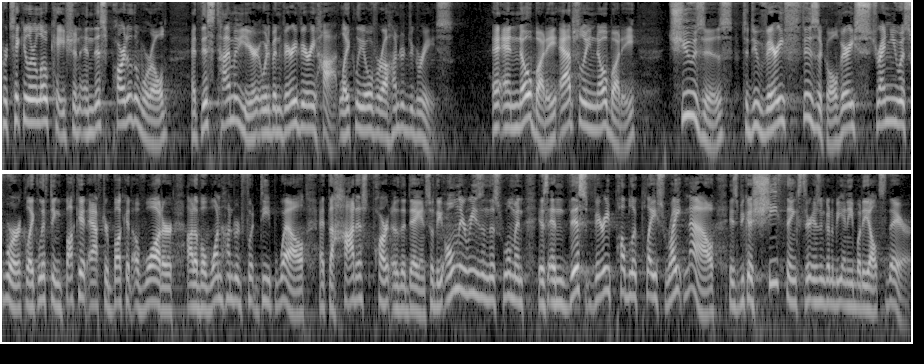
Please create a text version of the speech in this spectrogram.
particular location in this part of the world, at this time of year, it would have been very, very hot, likely over 100 degrees. And, and nobody, absolutely nobody, chooses to do very physical, very strenuous work, like lifting bucket after bucket of water out of a 100 foot deep well at the hottest part of the day. And so the only reason this woman is in this very public place right now is because she thinks there isn't going to be anybody else there.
